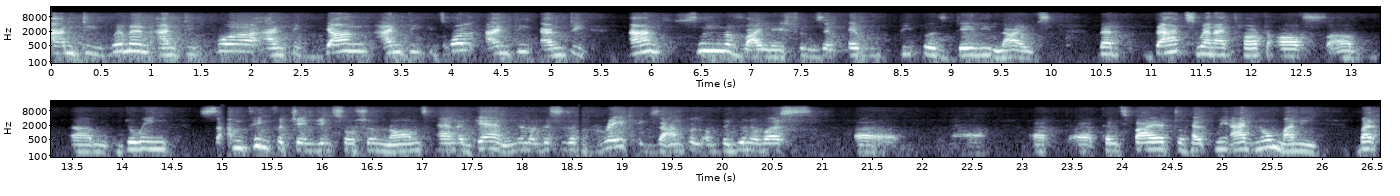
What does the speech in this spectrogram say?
anti-women, anti-poor, anti-young, anti. It's all anti-anti, and full of violations in every people's daily lives. That that's when I thought of uh, um, doing something for changing social norms. And again, you know, this is a great example of the universe. Uh, uh, uh, uh conspired to help me. I had no money but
